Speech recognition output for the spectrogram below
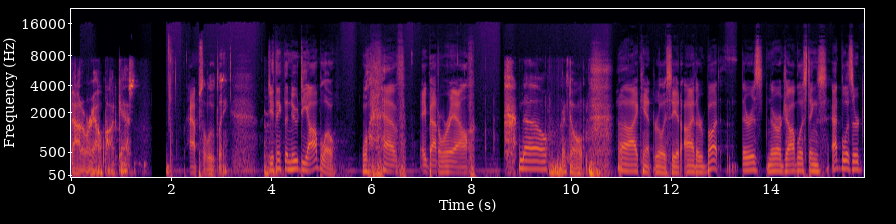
battle royale podcasts. Absolutely. Do you think the new Diablo will have a battle royale? No, I don't. Uh, I can't really see it either, but there is there are job listings at Blizzard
